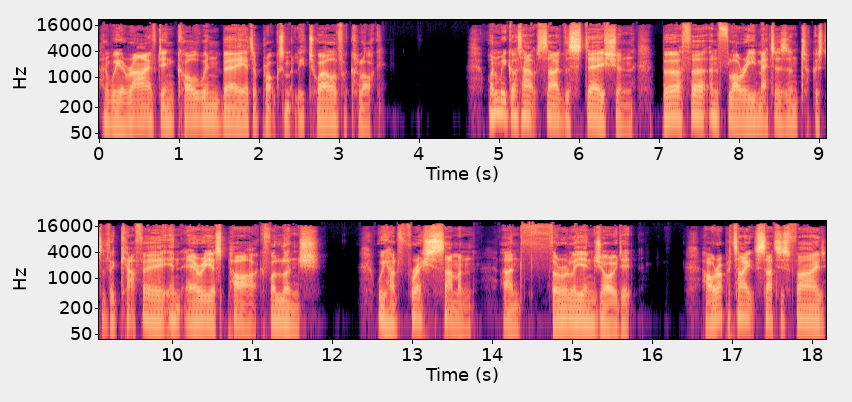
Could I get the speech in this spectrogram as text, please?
and we arrived in Colwyn Bay at approximately 12 o'clock. When we got outside the station, Bertha and Florrie met us and took us to the cafe in Eirias Park for lunch. We had fresh salmon and thoroughly enjoyed it. Our appetite satisfied,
